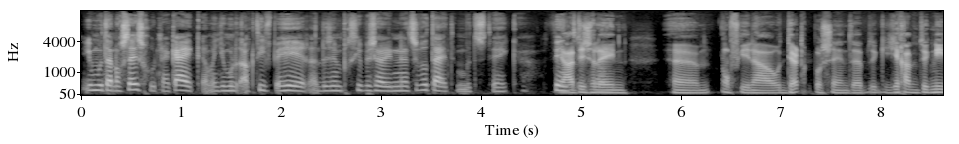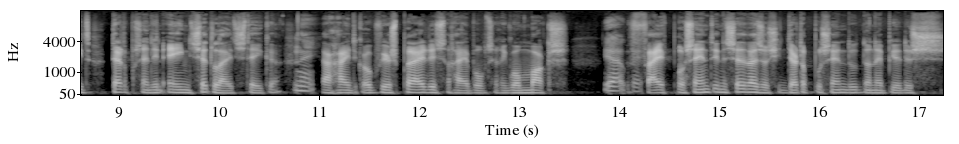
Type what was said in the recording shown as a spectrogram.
je moet daar nog steeds goed naar kijken, want je moet het actief beheren. Dus in principe zou je er net zoveel tijd in moeten steken. Ja, het is alleen um, of je nou 30% hebt. Je gaat natuurlijk niet 30% in één satellite steken. Nee. Daar ga je natuurlijk ook weer spreiden. Dus dan ga je bijvoorbeeld zeggen, ik wil max ja, okay. 5% in de satellite. Dus als je 30% doet, dan heb je dus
